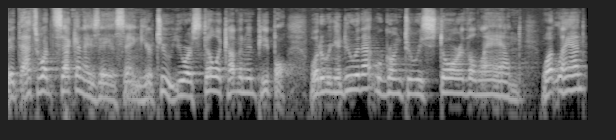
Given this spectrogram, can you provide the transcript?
But that's what second Isaiah is saying here too. You are still a covenant people. What are we going to do with that? We're going to restore the land. What land?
